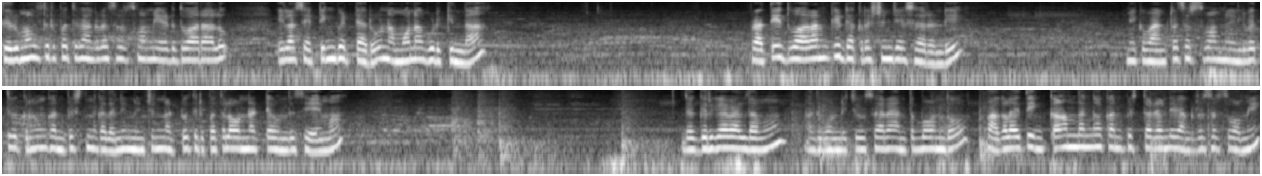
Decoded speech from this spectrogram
తిరుమల తిరుపతి వెంకటేశ్వర స్వామి ఏడు ద్వారాలు. ఇలా సెట్టింగ్ పెట్టారు నమోనా గుడి కింద. ప్రతి ద్వారానికి డెకరేషన్ చేశారండి. మీకు వెంకటేశ్వర స్వామి నిలువెత్తి విగ్రహం కనిపిస్తుంది కదండి. నించున్నట్టు తిరుపతిలో ఉన్నట్టే ఉంది సేమ్. దగ్గరగా వెళ్దాము. అదిగోండి చూసారా ఎంత బాగుందో. పగలైతే ఇంకా అందంగా కనిపిస్తాడండి వెంకటేశ్వర స్వామి.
